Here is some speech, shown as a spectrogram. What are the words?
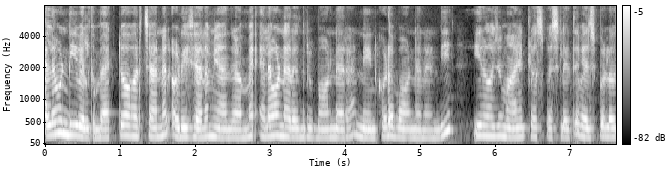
హలో అండి welcome back to our channel ఒడిశాలో మీ ఆంధ్ర అమ్మాయి ఎలా ఉన్నారు? అందరూ బాగున్నారా? నేను కూడా బాగున్నానండి. ఈ రోజు మా ఇంట్లో స్పెషల్ అయితే వెజ్ పులావ్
